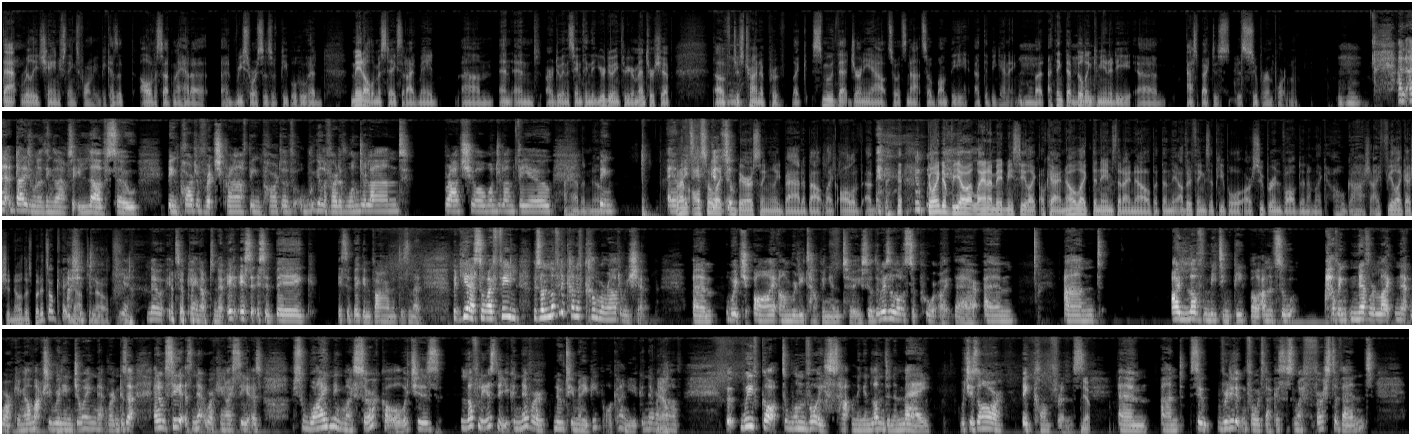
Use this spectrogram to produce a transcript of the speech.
that really changed things for me because it, all of a sudden I had a had resources of people who had made all the mistakes that I'd made, um, and and are doing the same thing that you're doing through your mentorship of mm-hmm. just trying to prov- like smooth that journey out so it's not so bumpy at the beginning. Mm-hmm. But I think that building mm-hmm. community uh, aspect is is super important. Mm-hmm. And, and that is one of the things I absolutely love. So, being part of Richcraft, being part of you'll have heard of Wonderland, Bradshaw, Wonderland VO. I haven't known. Being um, but I'm also like so, embarrassingly bad about like all of uh, going to VO Atlanta made me see like okay I know like the names that I know but then the other things that people are super involved in I'm like oh gosh I feel like I should know this but it's okay I not to do, know. yeah. No it's okay not to know. It, it's it's a big it's a big environment isn't it? But yeah so I feel there's a lovely kind of camaraderie ship um, which I am really tapping into. So there is a lot of support out there um, and I love meeting people, and so having never liked networking, I'm actually really enjoying networking because I, I don't see it as networking. I see it as just widening my circle, which is lovely, isn't it? You can never know too many people, can you? You can never yeah. have. But we've got One Voice happening in London in May, which is our big conference. Yep. Um, and so really looking forward to that because this is my first event.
